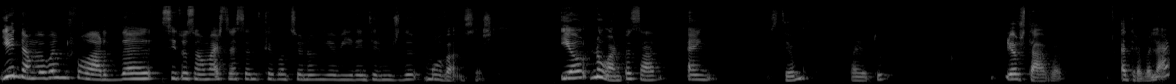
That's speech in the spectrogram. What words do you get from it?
E então eu venho-vos falar da situação mais estressante que aconteceu na minha vida em termos de mudanças. Eu, no ano passado, em setembro, vai outubro, eu estava a trabalhar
